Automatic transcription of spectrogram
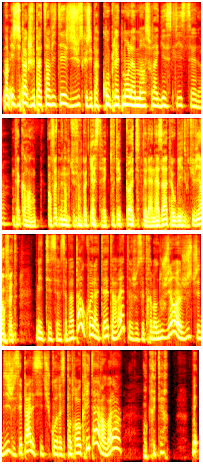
Non, mais je dis pas que je vais pas t'inviter, je dis juste que j'ai pas complètement la main sur la guest list, Ced. D'accord, en fait, maintenant que tu fais un podcast avec tous tes potes de la NASA, t'as oublié d'où tu viens en fait Mais ça, ça va pas ou quoi la tête? Arrête, je sais très bien d'où je viens, juste je te dis, je sais pas si tu correspondras aux critères, hein, voilà. Aux critères? Mais-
